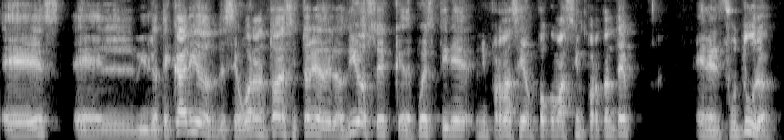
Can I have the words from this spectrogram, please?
es el bibliotecario, donde se guardan todas las historias de los dioses, que después tiene una importancia un poco más importante en el futuro,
